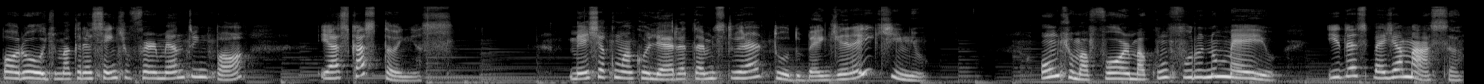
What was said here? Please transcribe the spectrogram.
Por último, acrescente o fermento em pó e as castanhas. Mexa com a colher até misturar tudo bem direitinho. Unte uma forma com furo no meio e despeje a massa.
